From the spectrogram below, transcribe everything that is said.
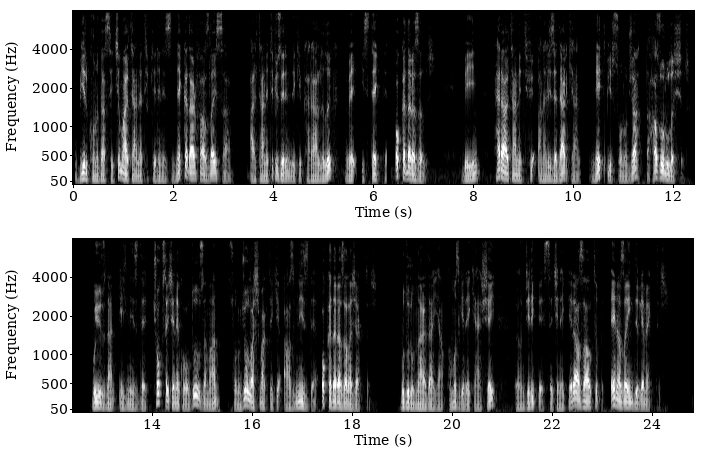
bir konuda seçim alternatifleriniz ne kadar fazlaysa, alternatif üzerindeki kararlılık ve istek de o kadar azalır. Beyin her alternatifi analiz ederken net bir sonuca daha zor ulaşır. Bu yüzden elinizde çok seçenek olduğu zaman sonuca ulaşmaktaki azminiz de o kadar azalacaktır. Bu durumlarda yapmamız gereken şey öncelikle seçenekleri azaltıp en aza indirgemektir.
